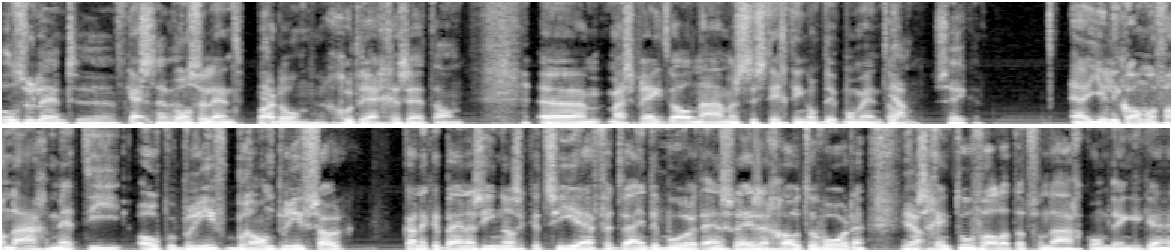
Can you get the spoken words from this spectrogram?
Consulent. Uh, Kijk, consulent, pardon. Goed rechtgezet dan. Ehm, maar spreekt wel namens de stichting op dit moment dan? Ja, zeker. Uh, jullie komen vandaag met die open brief, brandbrief, zo kan ik het bijna zien als ik het zie. Hè? Verdwijnt de boer uit Enschede, zijn grote woorden. Ja. Het is geen toeval dat dat vandaag komt, denk ik, hè?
